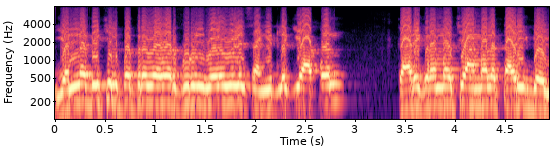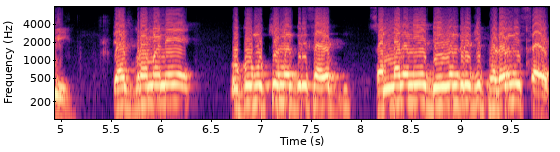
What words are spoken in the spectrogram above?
यांना देखील पत्रव्यवहार करून वेळोवेळी सांगितलं की आपण कार्यक्रमाची आम्हाला तारीख द्यावी. त्याचप्रमाणे उपमुख्यमंत्री साहेब सन्माननीय देवेंद्रजी फडणवीस साहेब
